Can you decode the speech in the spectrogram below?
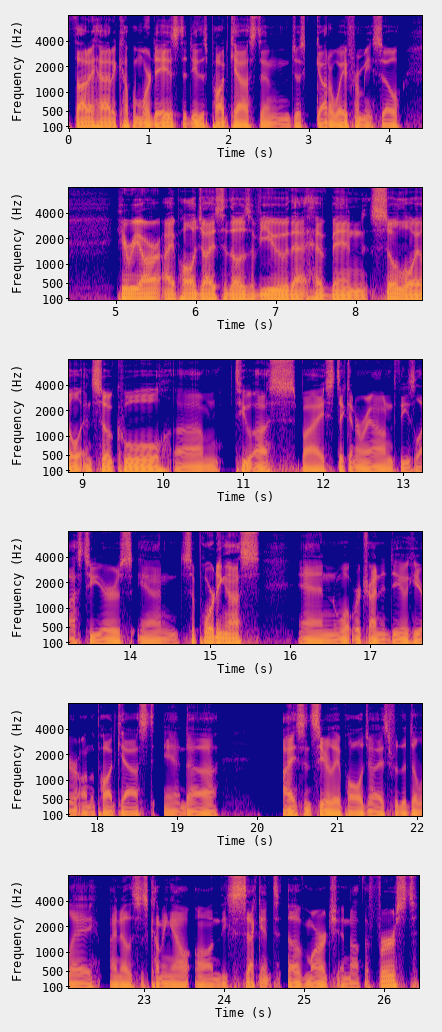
thought I had a couple more days to do this podcast and just got away from me. So here we are. I apologize to those of you that have been so loyal and so cool. Um, to us by sticking around these last two years and supporting us and what we're trying to do here on the podcast. And uh, I sincerely apologize for the delay. I know this is coming out on the 2nd of March and not the 1st.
